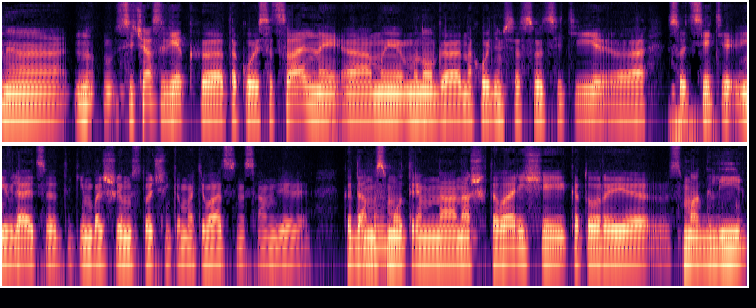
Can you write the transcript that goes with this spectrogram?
Э, ну, сейчас век э, такой социальный, э, мы много находимся в соцсети, соцсети являются таким большим источником мотивации на самом деле. Когда mm-hmm. мы смотрим на наших товарищей, которые смогли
